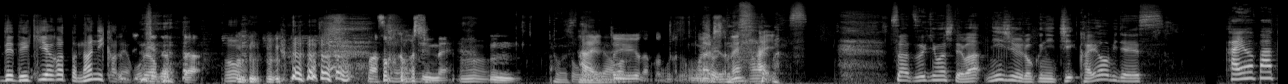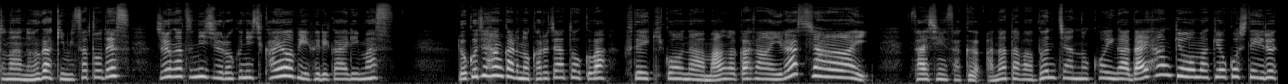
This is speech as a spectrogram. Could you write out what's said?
で出来上がった何かだよ俺はもう、だった。うん。まあ、そうかもしれない。うん。はい。というようなことが思いましたね。はい。さあ、続きましては、26日火曜日です。火曜パートナーの宇垣美里です。10月26日火曜日振り返ります。6時半からのカルチャートークは不定期コーナー漫画家さんいらっしゃい。最新作あなたは文ちゃんの恋が大反響を巻き起こしている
